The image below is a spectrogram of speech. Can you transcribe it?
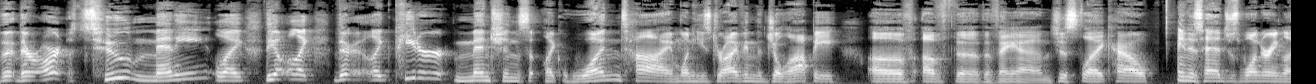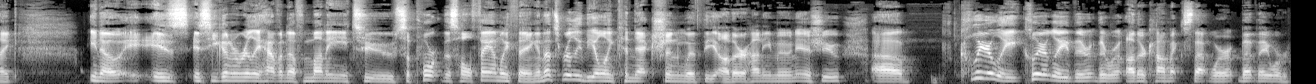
th- there aren't too many. Like the like there like Peter mentions like one time when he's driving the jalopy of of the the van, just like how in his head, just wondering like. You know, is is he going to really have enough money to support this whole family thing? And that's really the only connection with the other honeymoon issue. Uh, clearly, clearly there there were other comics that were that they were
